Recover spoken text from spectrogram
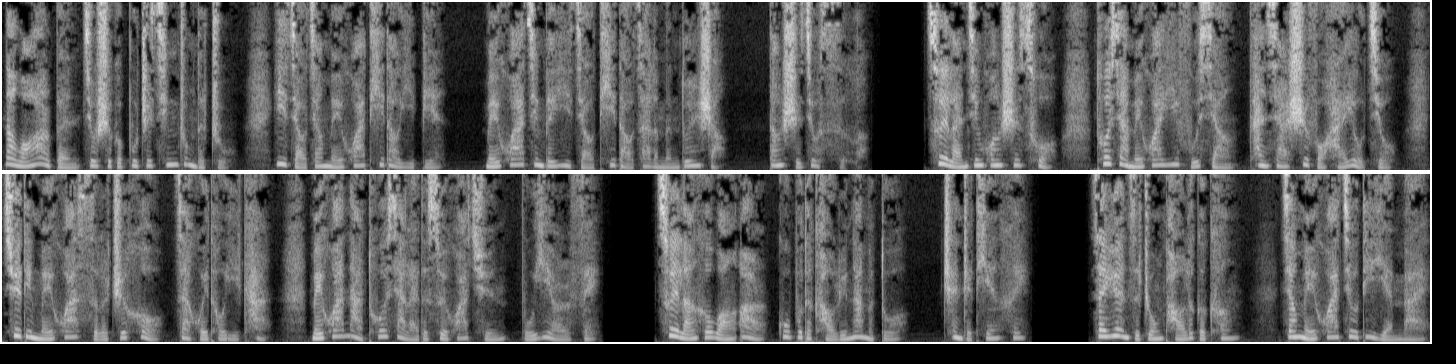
那王二本就是个不知轻重的主，一脚将梅花踢到一边，梅花竟被一脚踢倒在了门墩上，当时就死了。翠兰惊慌失措，脱下梅花衣服，想看下是否还有救。确定梅花死了之后，再回头一看，梅花那脱下来的碎花裙不翼而飞。翠兰和王二顾不得考虑那么多，趁着天黑。在院子中刨了个坑，将梅花就地掩埋，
